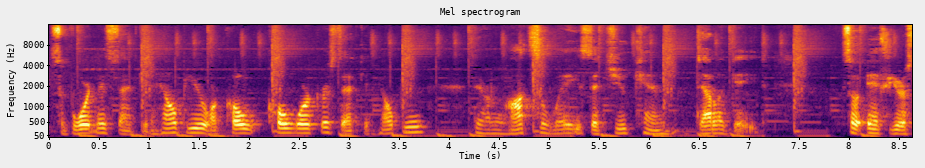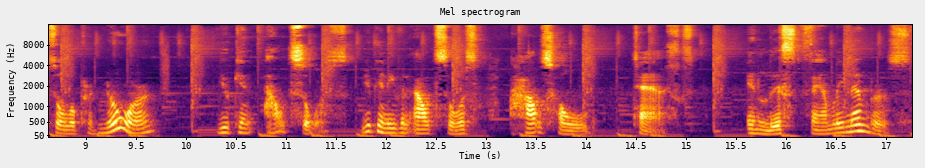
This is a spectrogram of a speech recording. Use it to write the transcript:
subordinates that can help you or co co-workers that can help you. There are lots of ways that you can delegate. So if you're a solopreneur, you can outsource. You can even outsource household tasks, enlist family members,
